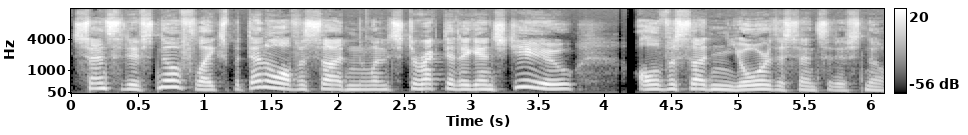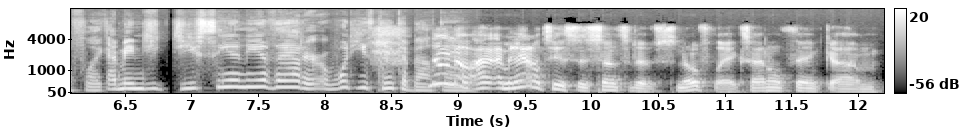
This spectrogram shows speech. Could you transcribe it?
sensitive snowflakes, but then all of a sudden, when it's directed against you, all of a sudden you're the sensitive snowflake. I mean, do you see any of that, or what do you think about no, that? No, no. I, I, mean, I don't see this as sensitive snowflakes. I don't think, um,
